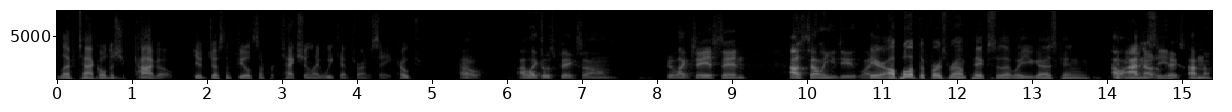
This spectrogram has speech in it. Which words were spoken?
left tackle to Mhm. Chicago. Give Justin Fields some protection, like we kept trying to say, Coach. Oh, I like those picks. Um, feel like JSN. I was telling you, dude. Like, Here, I'll pull up the first round picks so that way you guys can. oh, I know the it. picks. I know.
